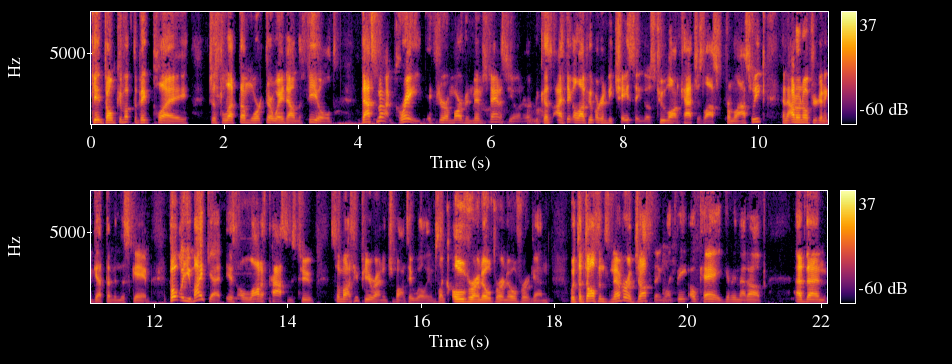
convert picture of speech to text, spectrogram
get don't give up the big play. Just let them work their way down the field that's not great if you're a Marvin Mims fantasy owner because I think a lot of people are going to be chasing those two long catches last from last week, and I don't know if you're going to get them in this game. But what you might get is a lot of passes to Samaje Perine and Javonte Williams, like over and over and over again, with the Dolphins never adjusting, like being okay giving that up, and then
